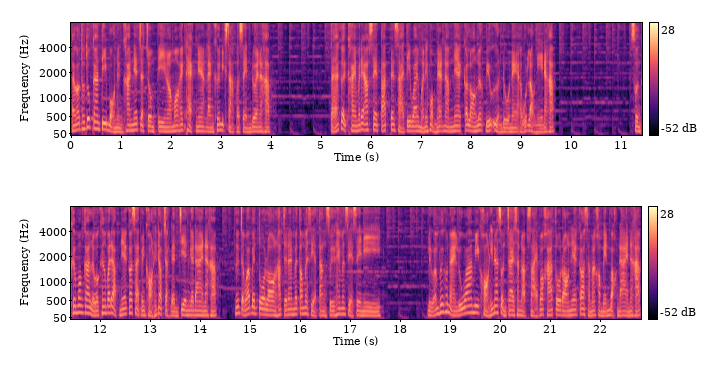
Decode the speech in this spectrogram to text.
แล้วก็ทุกๆการตีบวกหนึ่งขั้นเนี่ยจะโจมตี normal attack เนี่ยแรงขึ้นอีก 3%ด้วยนะครับ แต่ถ้าเกิดใครไม่ได้อัพเซตัสเป็นสายตีไวเหมือนที่ผมแนะนำเนี่ยก็ลองเลือกบิลอื่นดูในอาวุธเหล่านี้นะครับ ส่วนเครื่องป้องกันหรือว่าเครื่องประดับเนี่ยก็ใส่เป็นของที่ดรอปจากเดนเจียนก็ได้นะครับ เนื่องจากว่าเป็นตัวรองครับจะได้ไม่ต้องไปเสียตังค์ซื้อให้มันเสียเซนีหรือว่าเพื่อนคนไหนรู้ว่ามีของที่น่าสนใจสำหรับสายพ่อค้าตัวรองเนี่ยก็สามารถคอมเมนต์บอกได้นะครับ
